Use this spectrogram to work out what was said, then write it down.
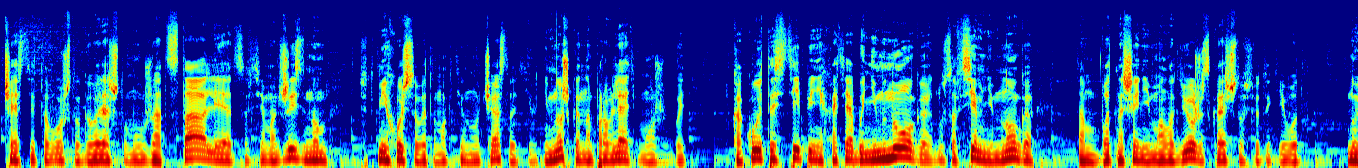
в части того, что говорят, что мы уже отстали от, совсем от жизни, но все-таки мне хочется в этом активно участвовать и вот немножко направлять, может быть, в какой-то степени хотя бы немного, ну совсем немного, там в отношении молодежи сказать, что все-таки вот ну,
